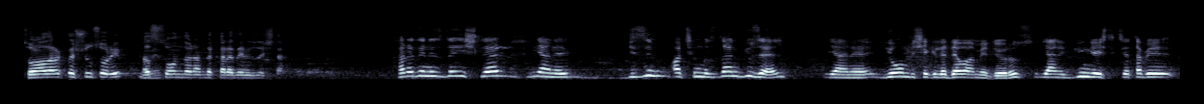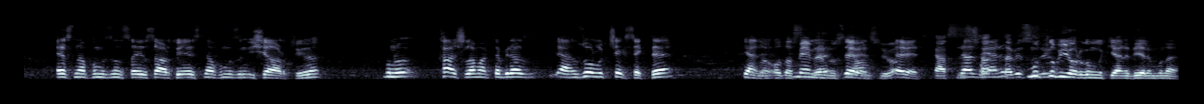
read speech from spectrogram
Son olarak da şunu sorayım, nasıl son dönemde Karadeniz'de işler? Karadeniz'de işler yani bizim açımızdan güzel. Yani yoğun bir şekilde devam ediyoruz. Yani gün geçtikçe tabii esnafımızın sayısı artıyor, esnafımızın işi artıyor. Bunu karşılamakta biraz yani zorluk çeksek de Yani o da, o da size memnunuz. Evet. yansıyor. Evet. Ya siz Biraz yani tabii sizin- mutlu bir yorgunluk yani diyelim buna.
